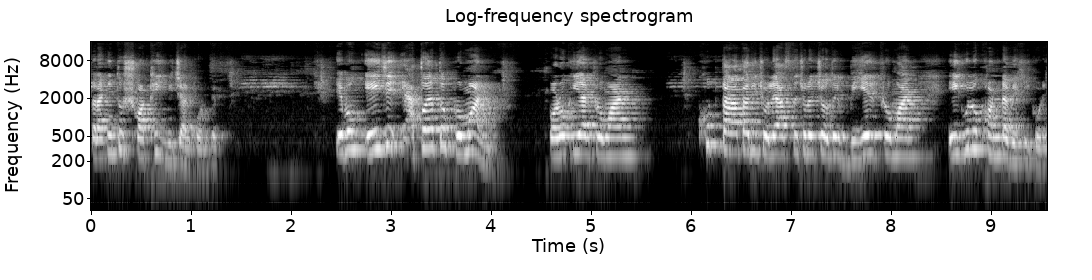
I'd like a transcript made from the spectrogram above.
তারা কিন্তু সঠিক বিচার করবে। এবং এই যে এত এত প্রমাণ, পরকীয়ার প্রমাণ, খুব তাড়াতাড়ি চলে আসতে চলেছে ওদের বিয়ের প্রমাণ, এইগুলো খণ্ডাবে কী করে।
